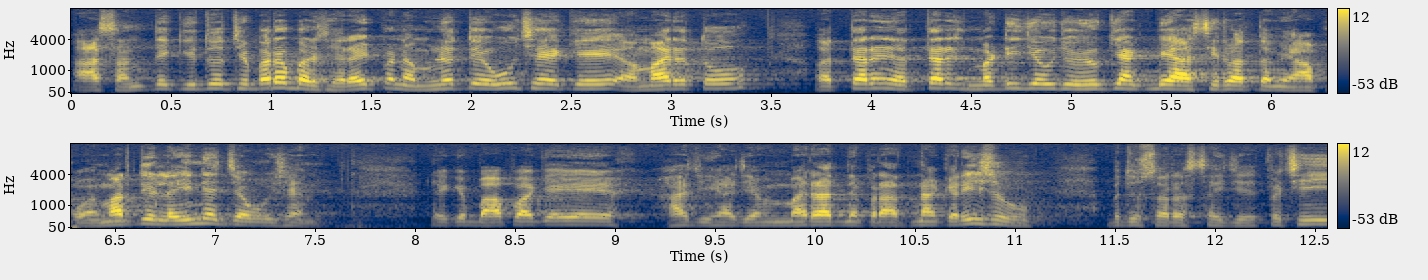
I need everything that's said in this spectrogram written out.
આ સંતે કીધું છે, બરાબર છે રાઈટ પણ અમને તો એવું છે કે અમારે તો અત્યારે અત્યારે જ મટી જવું જોઈએ ક્યાંક બે આશીર્વાદ તમે આપો. અમારે તો લઈને જ જવું છે એમ. એટલે કે બાપા કે, હાજી હાજી, અમે મહારાજને પ્રાર્થના કરીશું. બધું સરસ થઈ જાય. પછી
